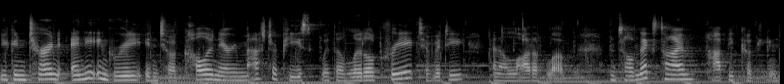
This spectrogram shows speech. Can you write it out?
you can turn any ingredient into a culinary masterpiece with a little creativity and a lot of love. Until next time, happy cooking.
